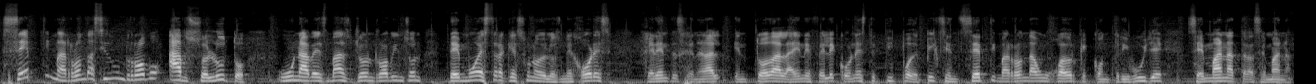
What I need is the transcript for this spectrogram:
séptima ronda ha sido un robo absoluto. Una vez más, John Robinson demuestra que es uno de los mejores gerentes general en toda la NFL con este tipo de picks en séptima ronda, un jugador que contribuye semana tras semana.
